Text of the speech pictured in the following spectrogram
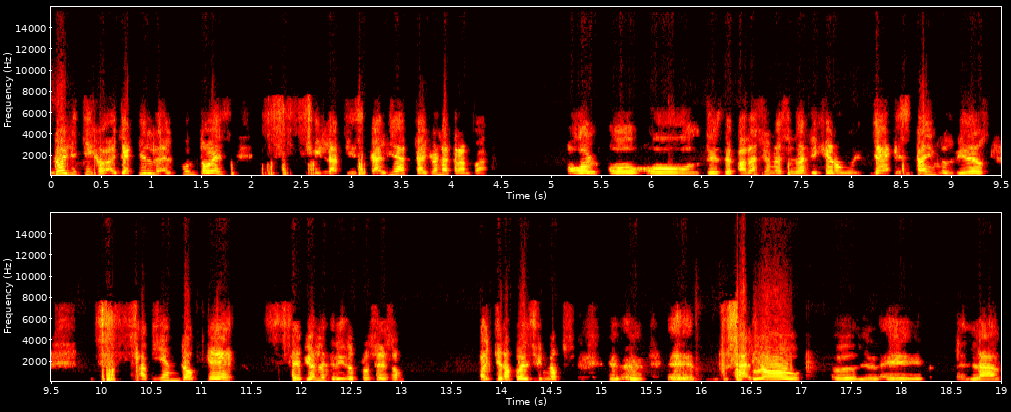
no hay litigio. Y aquí el, punto es si la fiscalía cayó en la trampa o, o, desde Palacio Nacional dijeron ya está en los videos, sabiendo que se vio el debido proceso. Cualquiera puede decir, no, pues, eh, eh, salió la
